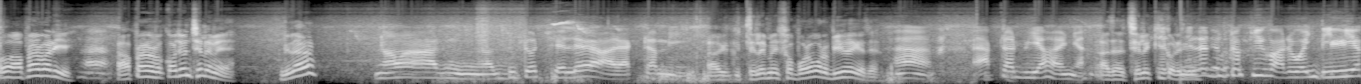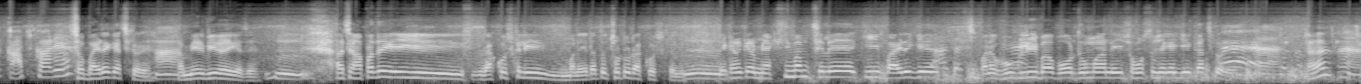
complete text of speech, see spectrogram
ও আপনার বাড়ি? হ্যাঁ। আপনার কজন ছেলে মেয়ে? দিদা? আমার দুটো ছেলে আর একটা মেয়ে। আর ছেলে মেয়ে সব বড় বড় বিয়ে হয়ে গেছে? হ্যাঁ। একটার বিয়ে হয় না আচ্ছা ছেলে কি করে? ছেলে দুটো কি করে? ওই দিল্লিয়ে কাজ করে। সব বাইরে কাজ করে? হ্যাঁ। আর মেয়ের বিয়ে হয়ে গেছে? হুম। আচ্ছা আপনাদের এই রাক্ষসখালী মানে এটা তো ছোট রাক্ষসখালী। এখানকার ম্যাক্সিমাম ছেলে কি বাইরে গিয়ে মানে হুগলি বা বর্ধমান এই সমস্ত জায়গায় গিয়ে কাজ করে? হ্যাঁ। হ্যাঁ? হ্যাঁ।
